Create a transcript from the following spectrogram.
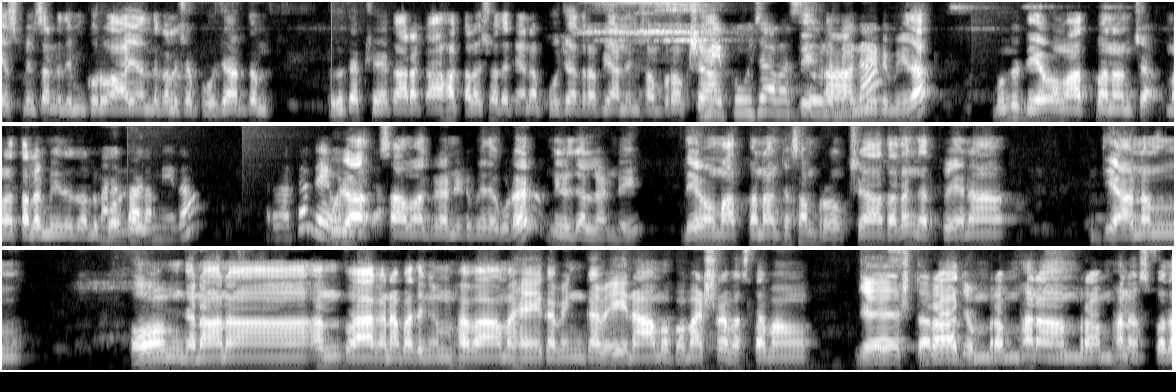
ఏస్మిన్ సన్నిధిం కురు ఆయంద కలశ పూజార్థం. ఋతక్షేకారకాః కలశోదకైన పూజా ద్రవ్యాన్ని సంప్రోక్ష. అన్నిటి మీద. ముందు దేవమాత్మనంచ మన తల మీద చల్లుకోండి పూజా. సామాగ్రి అన్నిటి మీద కూడా నీళ్ళు చల్లండి దేవమాత్మనాంచ సంప్రోక్ష తదంగత్వేన. ధ్యానం. ఓం గణానా అంత్వా గణపతిం హవామహే కవిం కవీనాముపమశ్రవస్తమం జ్యేష్టరాజం బ్రహ్మణాం బ్రాహ్మణస్పద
